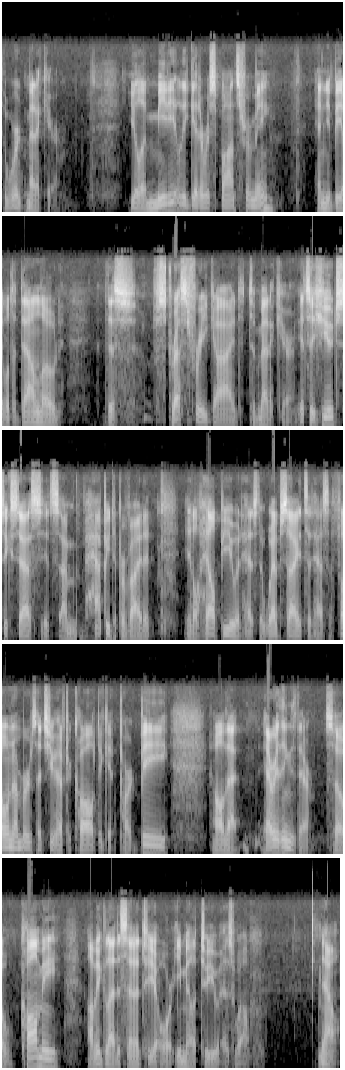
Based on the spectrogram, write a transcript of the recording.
the word Medicare. You'll immediately get a response from me, and you'll be able to download this stress-free guide to Medicare. It's a huge success. It's I'm happy to provide it. It'll help you. It has the websites, it has the phone numbers that you have to call to get Part B, all that. Everything's there. So call me. I'll be glad to send it to you or email it to you as well. Now,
